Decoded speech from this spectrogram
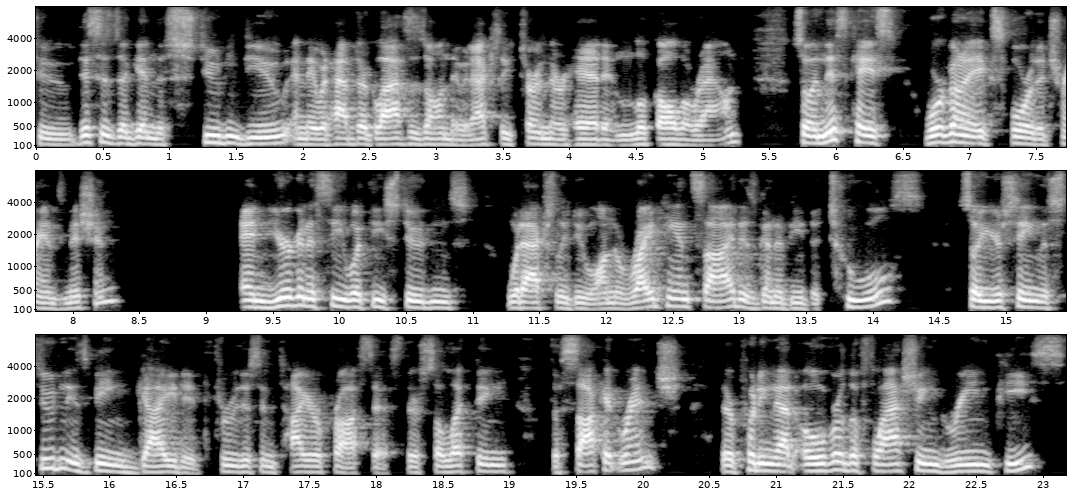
to this is again the student view and they would have their glasses on they would actually turn their head and look all around so in this case we're going to explore the transmission and you're going to see what these students would actually do. On the right hand side is going to be the tools. So you're seeing the student is being guided through this entire process. They're selecting the socket wrench, they're putting that over the flashing green piece,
